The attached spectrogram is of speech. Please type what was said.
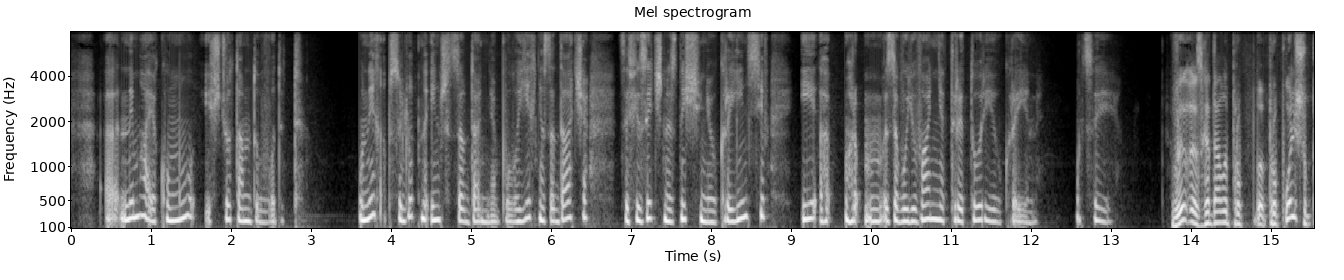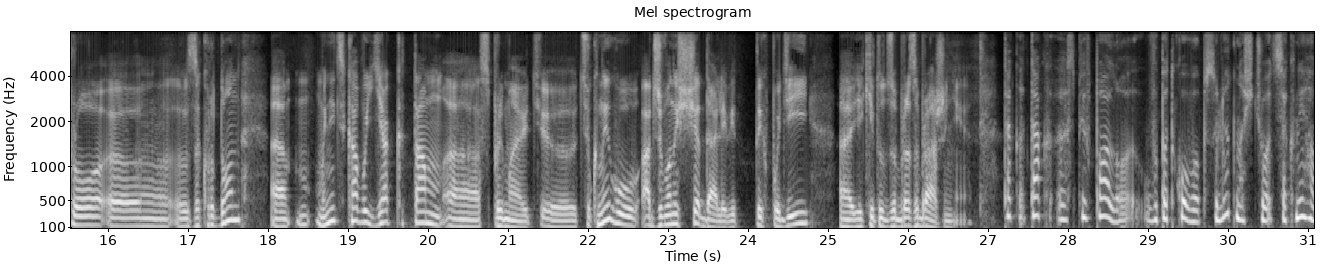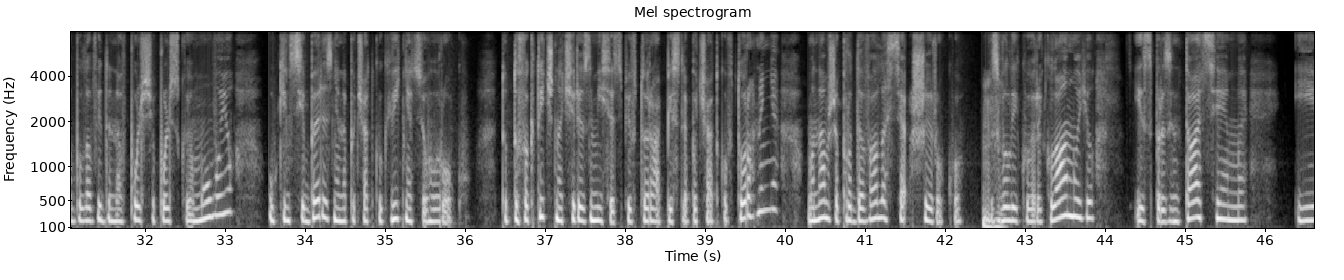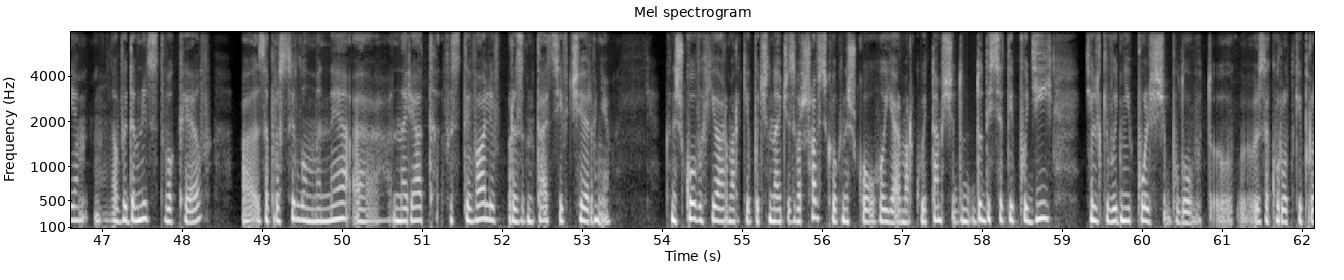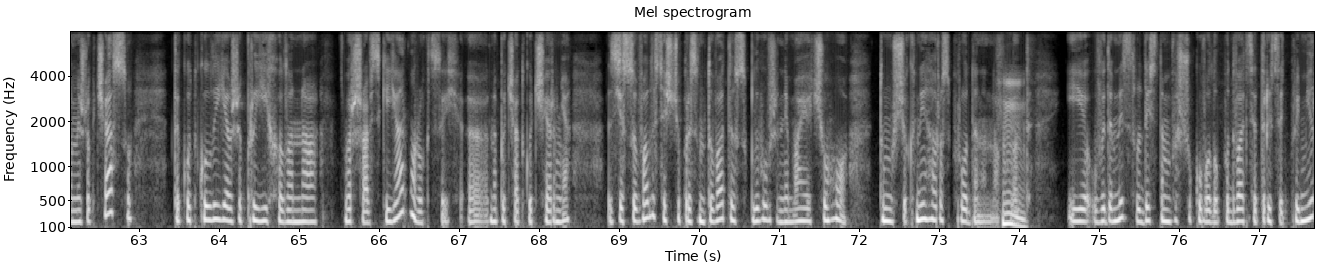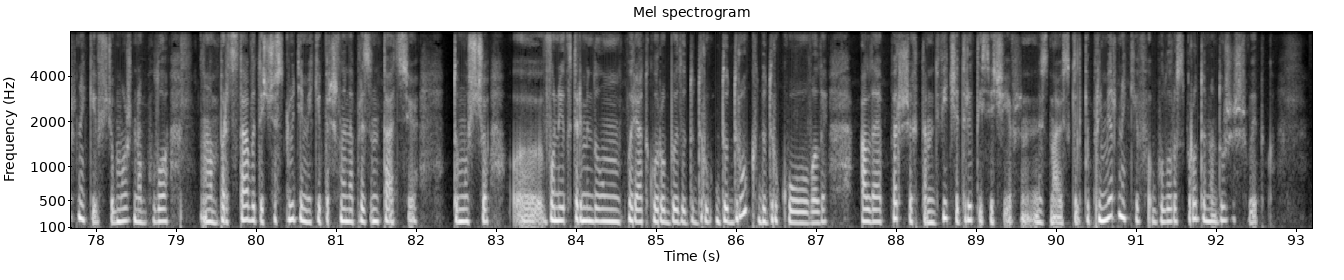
Е, немає кому і що там доводити. У них абсолютно інше завдання було. Їхня задача це фізичне знищення українців і завоювання території України. Оце є. Ви згадали про про Польщу, про е, закордон. Е, мені цікаво, як там е, сприймають е, цю книгу, адже вони ще далі від тих подій, е, які тут зображені. Так так е, співпало випадково абсолютно, що ця книга була видана в Польщі польською мовою у кінці березня, на початку квітня цього року. Тобто, фактично, через місяць-півтора після початку вторгнення вона вже продавалася широко, угу. з великою рекламою, із презентаціями. І видавництво Кев е, запросило мене е, на ряд фестивалів презентацій в червні книжкових ярмарків, починаючи з Варшавського книжкового ярмарку, і там ще до, до 10 подій тільки в одній Польщі було от, за короткий проміжок часу. Так от, коли я вже приїхала на Варшавський ярмарок, цей е, на початку червня, з'ясувалося, що презентувати особливо вже немає чого, тому що книга розпродана наклад. І видавництво десь там вишукувало по 20-30 примірників, щоб можна було представити щось людям, які прийшли на презентацію, тому що е, вони в терміновому порядку робили до друк, додруковували, але перших там 2 чи 3 тисячі, я вже не знаю скільки примірників було розпродано дуже швидко.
